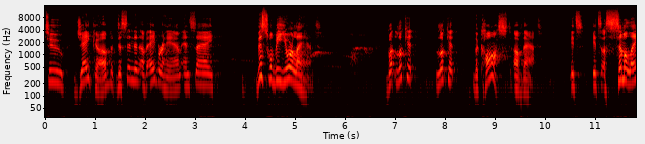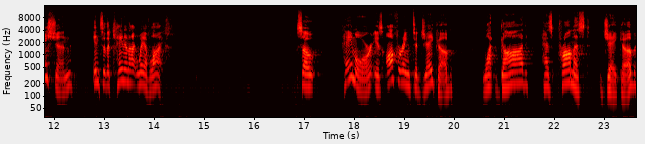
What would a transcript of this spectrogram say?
to Jacob, descendant of Abraham, and say, This will be your land. But look at, look at the cost of that. It's, it's assimilation into the Canaanite way of life. So Hamor is offering to Jacob what God has promised Jacob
